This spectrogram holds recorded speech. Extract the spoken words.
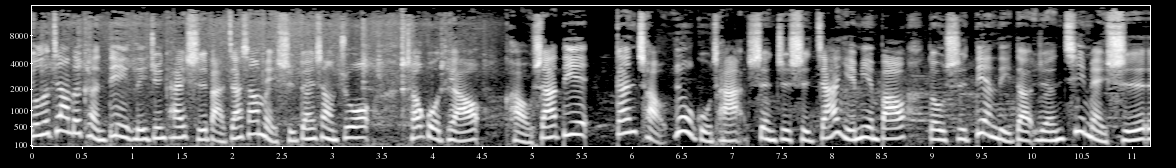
有了这样的肯定，雷军开始把家乡美食端上桌，炒粿条、烤沙爹、干炒肉骨茶，甚至是加盐面包，都是店里的人气美食。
